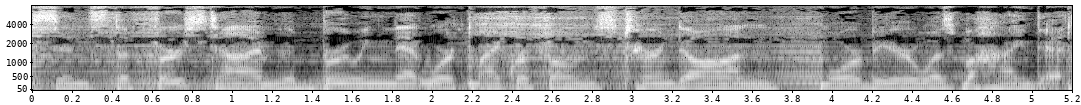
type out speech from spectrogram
Since the first time the Brewing Network microphones turned on, More Beer was behind it.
